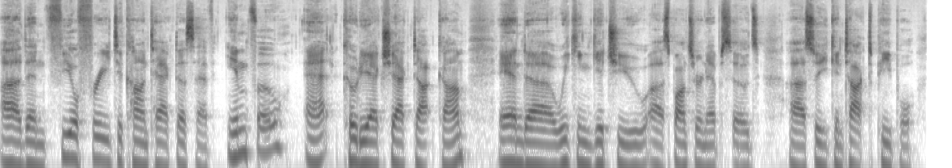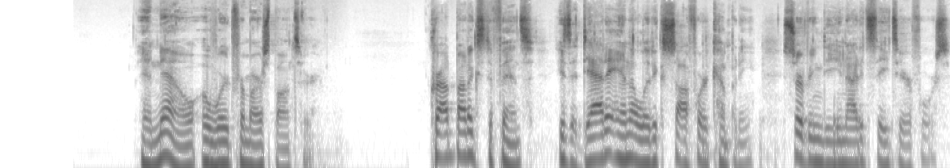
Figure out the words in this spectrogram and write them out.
uh, then feel free to contact us at info at kodiakshack.com and uh, we can get you sponsoring episodes so you can talk to people. And now, a word from our sponsor. Crowdbotics Defense is a data analytics software company serving the United States Air Force.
